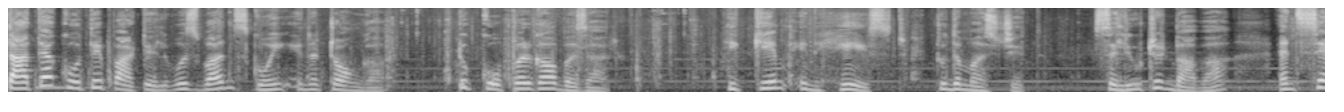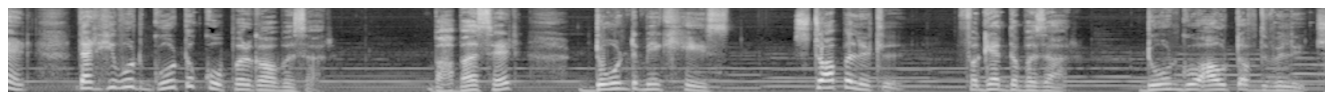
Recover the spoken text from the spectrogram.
Tatya Kote Patil was once going in a tonga to Kopargaon Bazaar. He came in haste to the masjid saluted Baba, and said that he would go to Kopargaon Bazaar. Baba said, Don't make haste. Stop a little. Forget the bazaar. Don't go out of the village.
